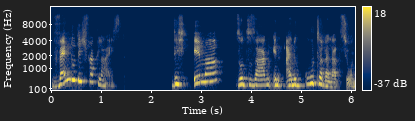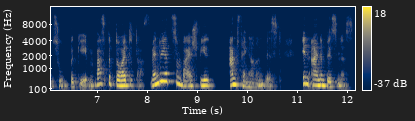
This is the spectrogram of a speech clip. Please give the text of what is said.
wenn du dich vergleichst, dich immer sozusagen in eine gute Relation zu begeben. Was bedeutet das? Wenn du jetzt zum Beispiel Anfängerin bist in einem Business,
